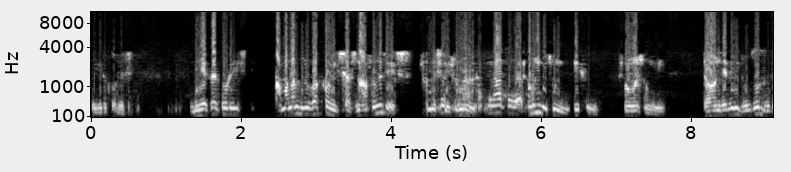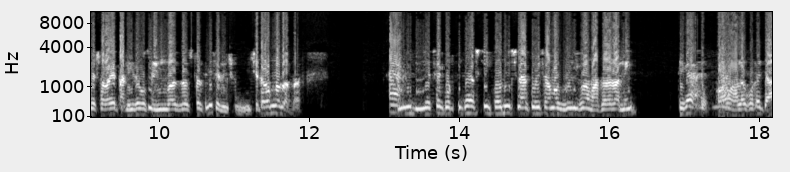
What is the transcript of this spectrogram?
কিছু করিস বিয়েতে করিস। আমার নাম দুর্ভাগ্য বিশ্বাস না শুনেছিস? শুনিস শুনবি শুনবি কি শুনবি? সময় শুনবি। যখন যেদিন ঢুকবো ঢুকে সবাই পাঠিয়ে দেবো ইনভয়েস দশটা থেকে সেদিন শুনবি। সেটা অন্য ব্যাপার। তুই বিএসএ করতে চাস কি করিস না করিস আমার ভুলি কোনো মাথা ব্যথা নেই। ঠিক আছে? কর ভালো করে যা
